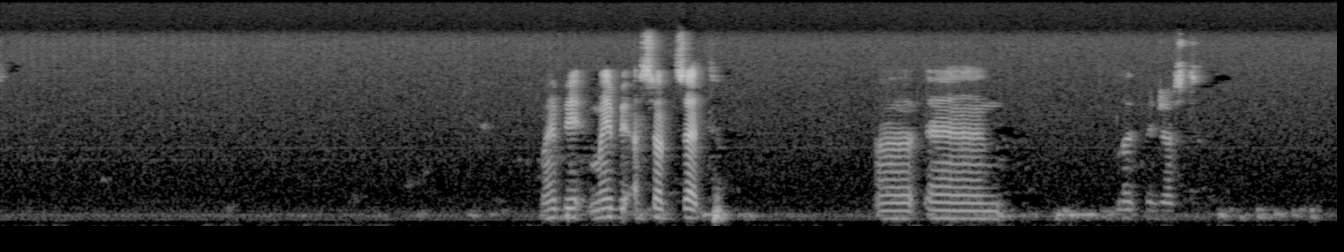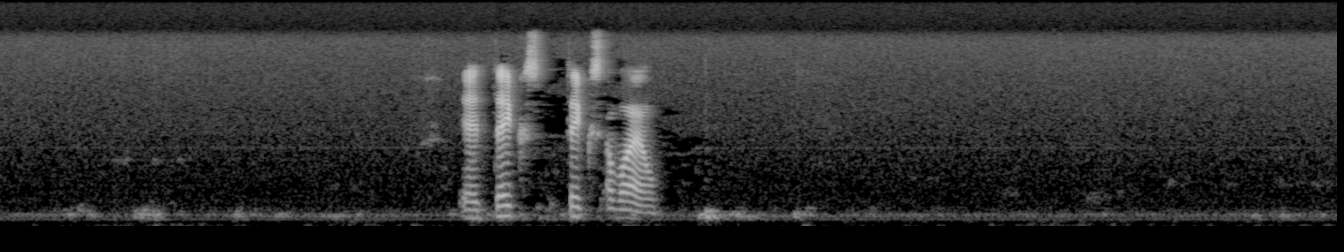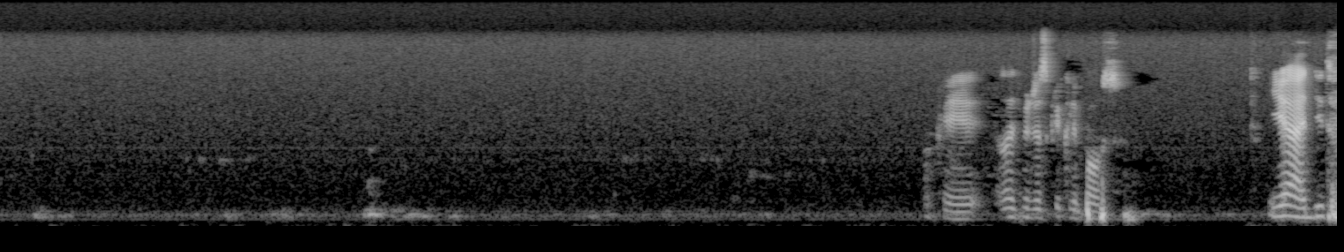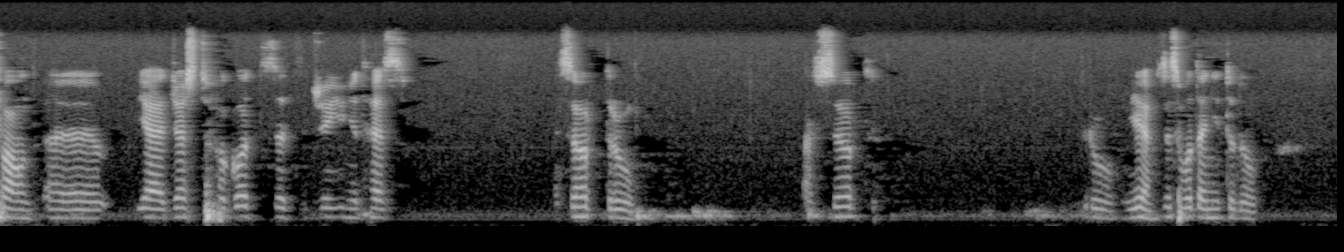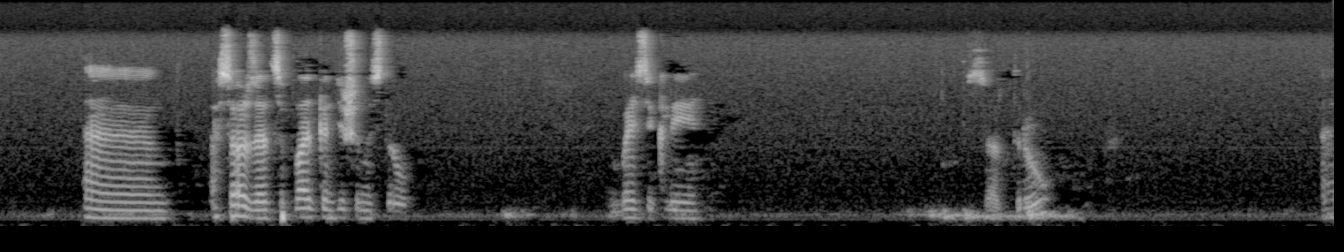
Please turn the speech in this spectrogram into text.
Maybe maybe assert z. Uh, and let me just yeah it takes takes a while. Okay let me just quickly pause. Yeah I did found uh, yeah I just forgot that JUnit has assert true assert true. Yeah this is what I need to do. And assert that supplied condition is true. Basically so true. Uh,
